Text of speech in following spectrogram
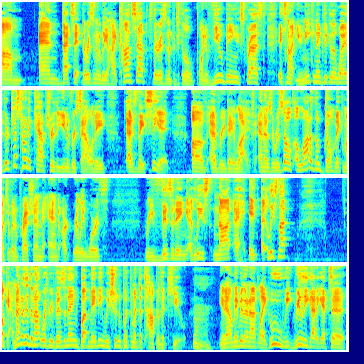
Um, and that's it. There isn't really a high concept. There isn't a particular point of view being expressed. It's not unique in a particular way. They're just trying to capture the universality as they see it of everyday life. And as a result, a lot of them don't make much of an impression and aren't really worth revisiting. At least not a, at least not. Okay, I'm not gonna say they're not worth revisiting, but maybe we shouldn't put them at the top of the queue. Mm-hmm. You know, maybe they're not like, ooh, we really got to get to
